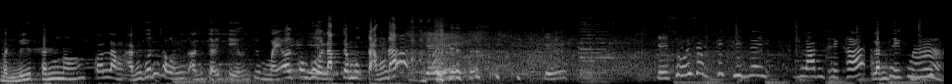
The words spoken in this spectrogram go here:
Mình biết tính nó. Có lần ảnh quýnh xong ảnh kể chuyện chứ mẹ ơi con vừa đập trong một trận đó. Chị chị chị suối xong cái chị này làm thiệt hả? Làm thiệt mà.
